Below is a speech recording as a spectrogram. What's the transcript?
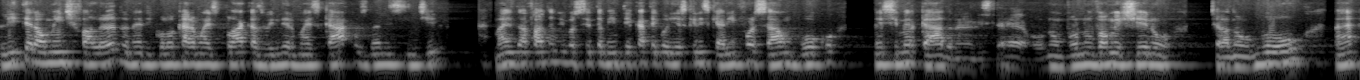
literalmente falando, né, de colocar mais placas, vender mais carros, né, nesse sentido, mas da fato de você também ter categorias que eles querem forçar um pouco nesse mercado, né, eles, é, não, vão, não vão mexer no, sei lá, no Gol, né,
